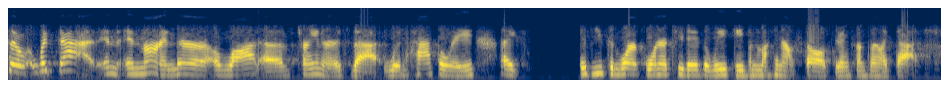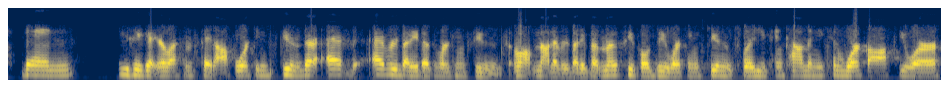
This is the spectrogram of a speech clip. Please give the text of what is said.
so with that in in mind, there are a lot of trainers that would happily like if you could work one or two days a week, even mucking out stalls, doing something like that, then you could get your lessons paid off. Working student, there ev- everybody does working students. Well, not everybody, but most people do working students, where you can come and you can work off your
